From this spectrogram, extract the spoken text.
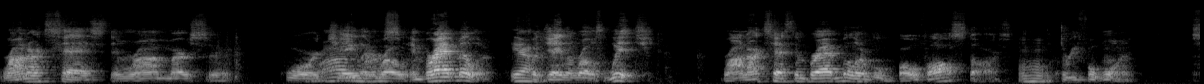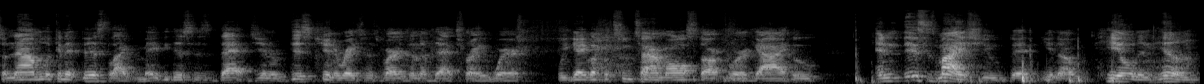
Ron Artest and Ron Mercer for Jalen Rose and Brad Miller Yeah. for Jalen Rose, which Ron Artest and Brad Miller were both All Stars, Mhm. three for one. So now I'm looking at this like maybe this is that gener- this generation's version of that trade where we gave up a two-time All Star for a guy who, and this is my issue that you know Hill and him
